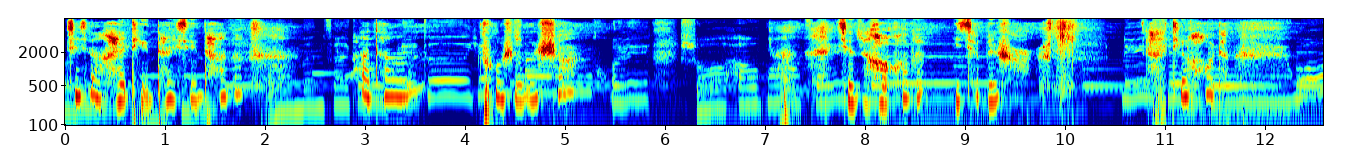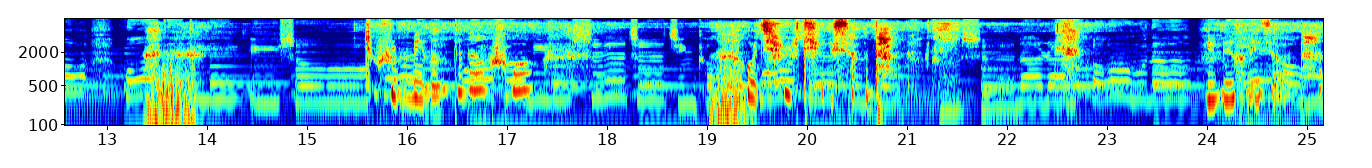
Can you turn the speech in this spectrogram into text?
之前还挺担心他的，怕他出什么事儿。现在好好的，一切没事儿，挺好的。就是没能跟他说，我其实挺想他的，明明很想他，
